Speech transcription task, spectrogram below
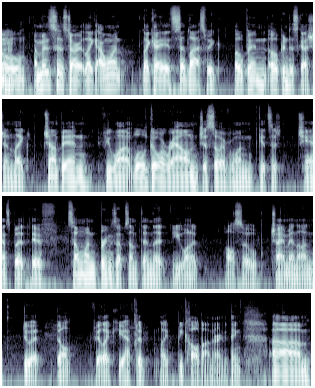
mm-hmm. I'm just gonna start. Like I want like I said last week, open open discussion. Like jump in if you want. We'll go around just so everyone gets a chance. But if someone brings up something that you want to also chime in on, do it. Don't feel like you have to like be called on or anything. Um,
